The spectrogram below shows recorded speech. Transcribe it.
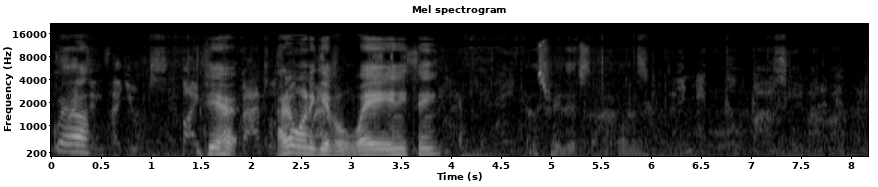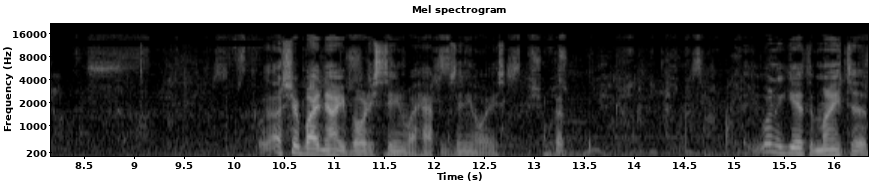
Well, if you, I don't want to give away anything. Let's read this. Well, I'm sure by now you've already seen what happens, anyways. But you want to give the money to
